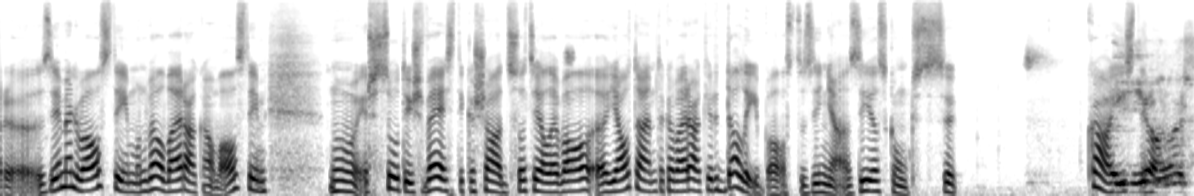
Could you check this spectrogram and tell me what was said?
ar eh, Ziemeļu valstīm un vēl vairākām valstīm nu, ir sūtījuši vēsti, ka šādi sociālai jautājumi tā kā vairāk ir dalību valstu ziņā. Zielskungs, kā īsti? Jā, nu es,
